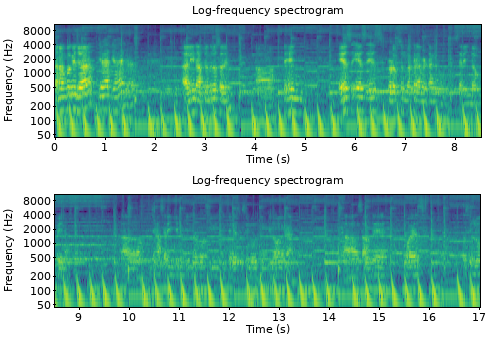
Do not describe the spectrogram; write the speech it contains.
ᱥᱟᱱᱟᱢ ᱠᱚᱜᱮ ᱡᱚᱦᱟᱨ ᱡᱚᱦᱟᱨ ᱡᱚᱦᱟᱨ ᱟᱹᱞᱤᱧ चंद्र ᱥᱚᱨᱮᱱ ᱛᱮᱦᱮᱧ एस एस एस प्रोडक्शन बकरा मेटंग से नौ। पेना जहाँ सरिंग के लिए चले तो सिलो तीन किलो लगा सामने वॉयस तो सिलो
